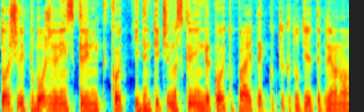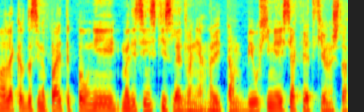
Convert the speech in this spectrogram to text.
той ще ви подложи на един скрининг, който идентичен на скрининга, който правите, като, като отидете примерно на лекар да си направите пълни медицински изследвания, нали, там биохимия и всякакви такива неща.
